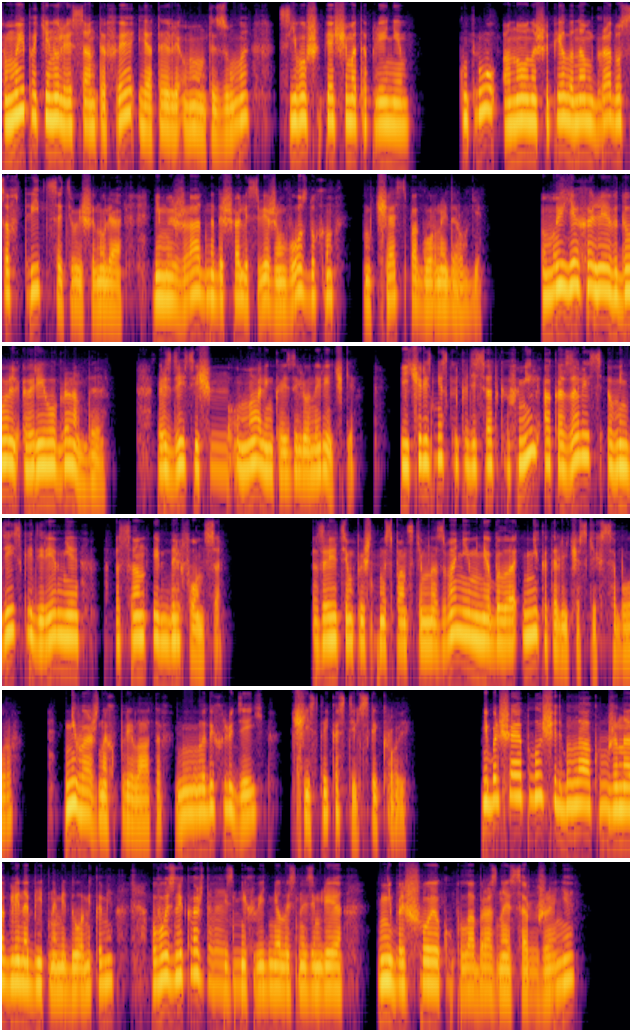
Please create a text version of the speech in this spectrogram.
Мы покинули Санта-Фе и отель Монтезума с его шипящим отоплением. К утру оно нашипело нам градусов 30 выше нуля, и мы жадно дышали свежим воздухом, мчась по горной дороге. Мы ехали вдоль Рио-Гранде. Здесь еще маленькой зеленой речки, и через несколько десятков миль оказались в индейской деревне Сан-Ильдельфонсо. За этим пышным испанским названием не было ни католических соборов, ни важных прилатов, ни молодых людей чистой кастильской крови. Небольшая площадь была окружена глинобитными домиками, возле каждого из них виднелось на земле небольшое куполообразное сооружение.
